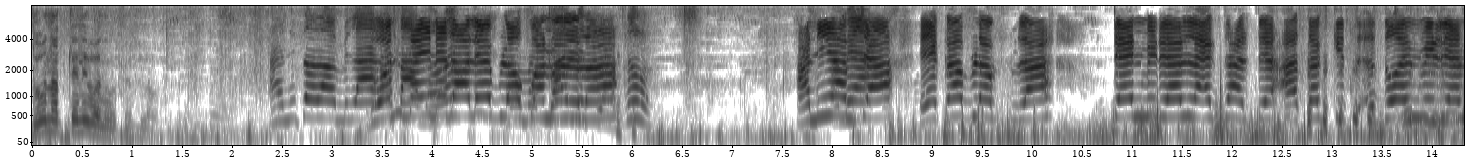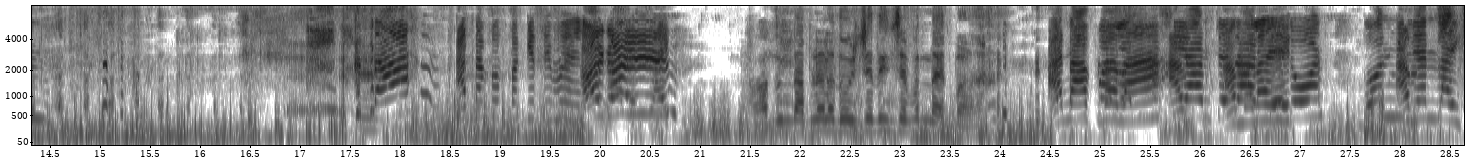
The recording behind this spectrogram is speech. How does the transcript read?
दोन हप्त्याने बनवतोय ब्लॉग दोन महिने झाले ब्लॉग बनवायला आणि आमच्या एका ब्लॉगला टेन मिलियन लाईक झालते आता किती दोन मिलियन आता आता पप्पा किती मिळणार अजून तर आपल्याला दोनशे तीनशे पण नाहीत बाळा. आता आपल्याला आम- आम्हाला एक दोन मिलियन लाईक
